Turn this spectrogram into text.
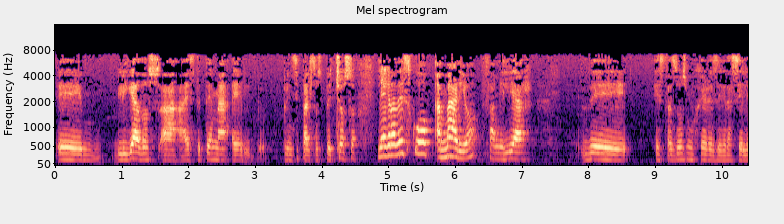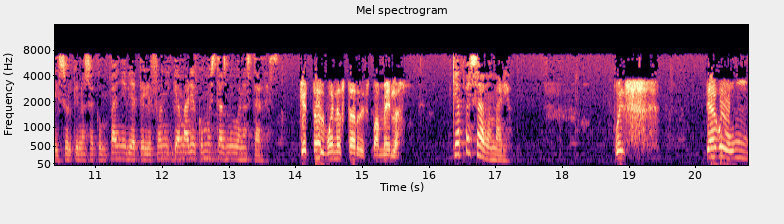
eh, ligados a, a este tema, el principal sospechoso. Le agradezco a Mario, familiar de estas dos mujeres de Graciela y Sol que nos acompaña vía telefónica. Mario, ¿cómo estás? Muy buenas tardes. ¿Qué tal? Buenas tardes, Pamela. ¿Qué ha pasado, Mario? Pues te hago un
